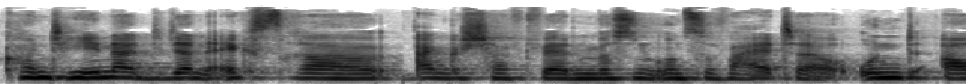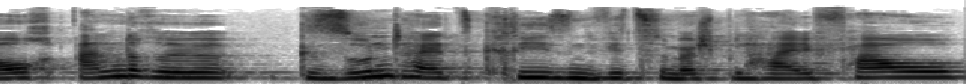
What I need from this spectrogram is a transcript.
Container, die dann extra angeschafft werden müssen und so weiter. Und auch andere Gesundheitskrisen wie zum Beispiel HIV,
